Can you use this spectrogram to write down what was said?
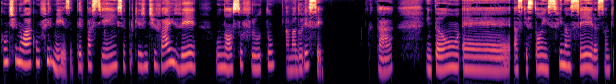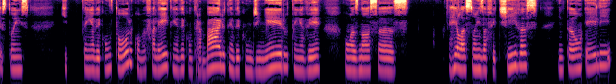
continuar com firmeza, ter paciência, porque a gente vai ver o nosso fruto amadurecer, tá? Então, é, as questões financeiras são questões tem a ver com o touro, como eu falei, tem a ver com o trabalho, tem a ver com o dinheiro, tem a ver com as nossas relações afetivas. Então, ele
